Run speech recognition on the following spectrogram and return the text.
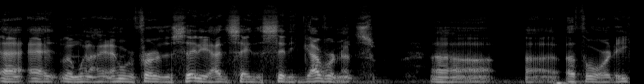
uh, as, when I refer to the city, I'd say the city governance uh, uh, authority.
